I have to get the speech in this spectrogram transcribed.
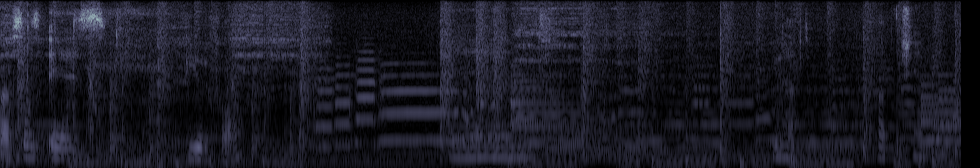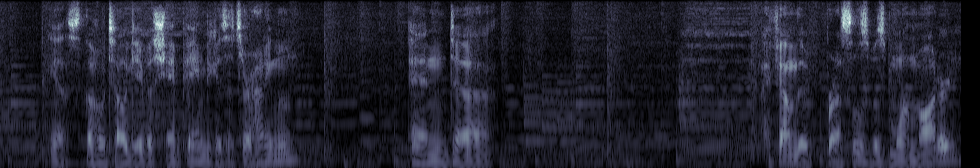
Brussels is beautiful. And you have to pop the champagne. Yes, the hotel gave us champagne because it's our honeymoon. And uh, I found that Brussels was more modern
